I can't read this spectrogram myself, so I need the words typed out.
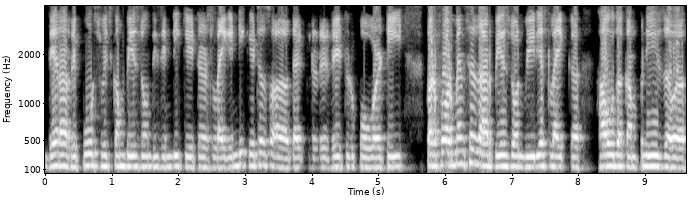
there are reports which come based on these indicators like indicators uh, that relate to poverty. Performances are based on various like uh, how the companies uh,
